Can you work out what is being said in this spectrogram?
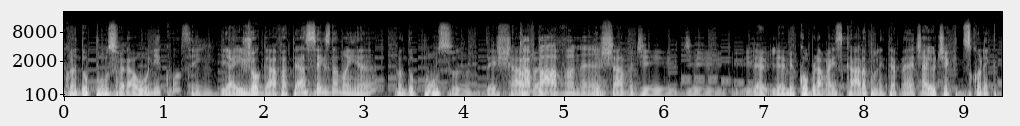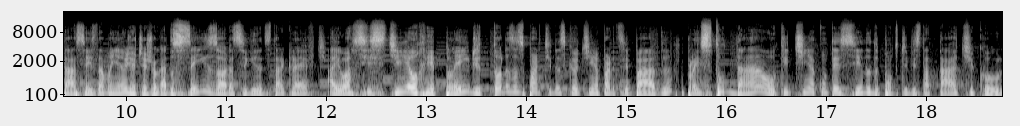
quando o pulso era único, Sim. e aí jogava até às seis da manhã, quando o pulso deixava. Acabava, né? Deixava de. de ele, ia- ele ia me cobrar mais caro pela internet, aí eu tinha que desconectar às seis da manhã, eu já tinha jogado seis horas seguidas de StarCraft. Aí eu assistia o replay de todas as partidas que eu tinha participado pra estudar o que tinha acontecido do ponto de vista tático,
